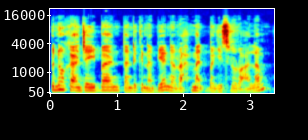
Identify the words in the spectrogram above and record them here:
penuh keajaiban, tanda kenabian dan rahmat bagi seluruh alam.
